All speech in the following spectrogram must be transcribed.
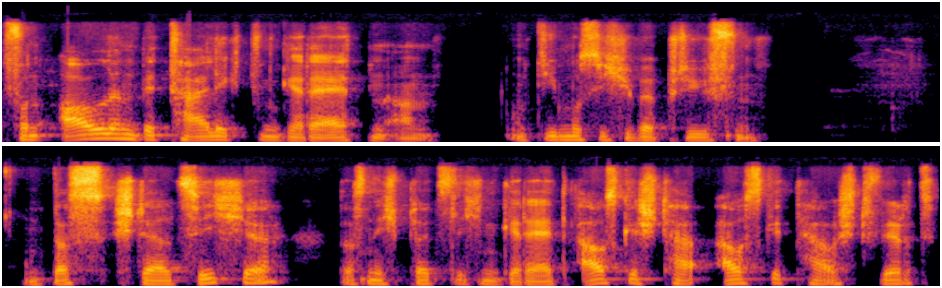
von allen beteiligten Geräten an. Und die muss ich überprüfen. Und das stellt sicher, dass nicht plötzlich ein Gerät ausgetauscht wird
